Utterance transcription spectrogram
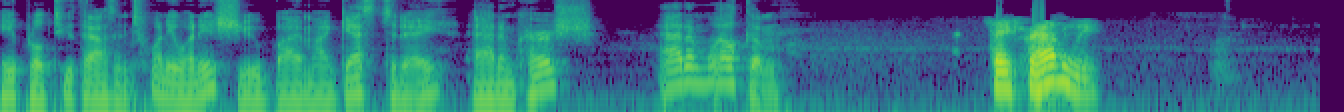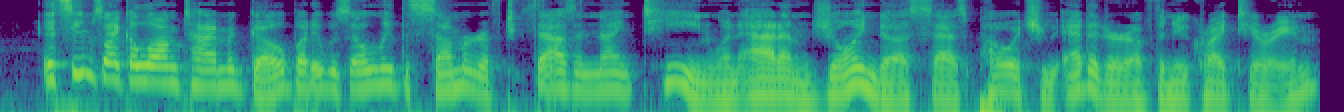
April 2021 issue by my guest today, Adam Kirsch. Adam, welcome. Thanks for having me. It seems like a long time ago, but it was only the summer of 2019 when Adam joined us as poetry editor of the New Criterion,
